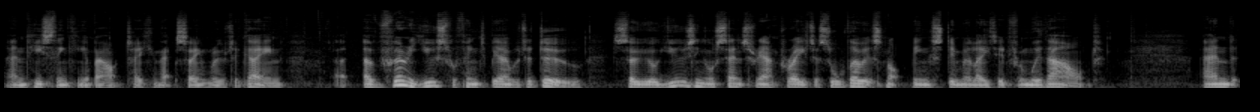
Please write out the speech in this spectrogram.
And he's thinking about taking that same route again a very useful thing to be able to do. So you're using your sensory apparatus, although it's not being stimulated from without. And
